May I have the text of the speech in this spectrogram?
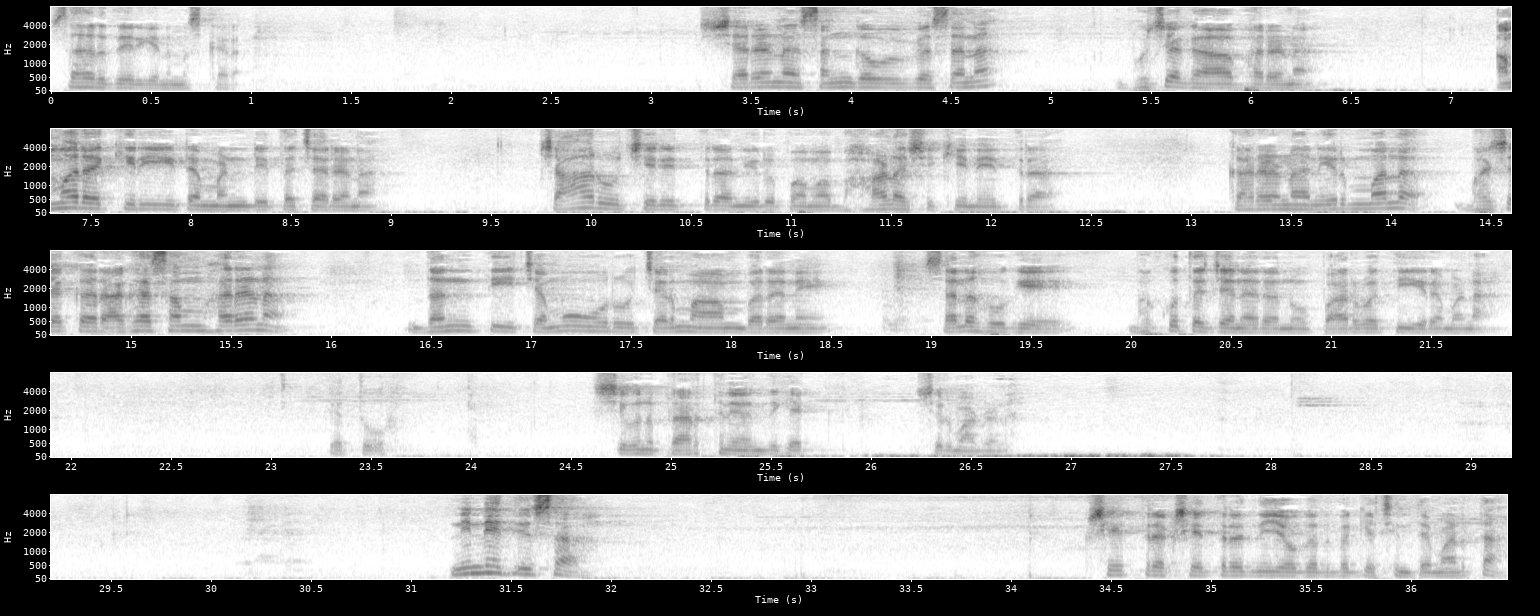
ಸಹೃದಯರಿಗೆ ನಮಸ್ಕಾರ. ಶರಣ ಸಂಗವ್ಯಸನ ಭುಜಗಾಭರಣ, ಅಮರ ಕಿರೀಟ ಮಂಡಿತ ಚರಣ, ಚಾರು ಚರಿತ್ರ ನಿರುಪಮ ಬಾಳ ಶಿಖಿನೇತ್ರ ಕರಣ ನಿರ್ಮಲ ಭಜಕ ರಘ ಸಂಹರಣ ದಂತಿ ಚಮೂರು ಚರ್ಮಾಂಬರನೆ, ಸಲಹುಗೆ ಭಕುತ ಜನರನು ಪಾರ್ವತಿ ರಮಣ. ಇವತ್ತು ಶಿವನ ಪ್ರಾರ್ಥನೆಯೊಂದಿಗೆ ಶುರು ಮಾಡೋಣ. ನಿನ್ನೆ ದಿವಸ ಕ್ಷೇತ್ರ ಕ್ಷೇತ್ರಜ್ಞ ಯೋಗದ ಬಗ್ಗೆ ಚಿಂತೆ ಮಾಡ್ತಾ?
